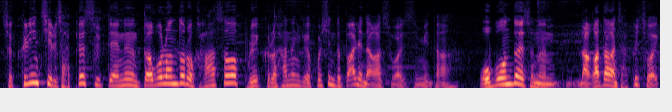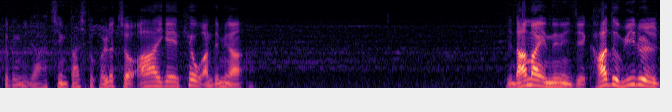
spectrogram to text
저 클린치를 잡혔을 때는 더블 언더로 가서 브레이크를 하는 게 훨씬 더 빨리 나갈 수가 있습니다. 오버 언더에서는 나가다가 잡힐 수가 있거든요. 야, 지금 다시 또 걸렸죠. 아, 이게 케어가 안 됩니다. 남아 있는 이제 가드 위를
